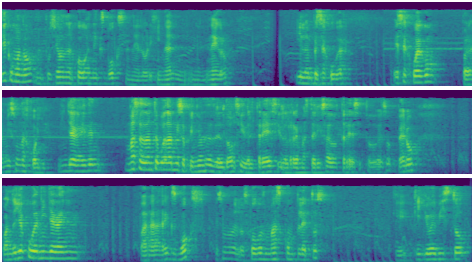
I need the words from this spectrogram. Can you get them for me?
Sí, como no, me pusieron el juego en Xbox, en el original, en el negro, y lo empecé a jugar. Ese juego para mí es una joya. Ninja Gaiden, más adelante voy a dar mis opiniones del 2 y del 3 y del remasterizado 3 y todo eso, pero cuando yo jugué Ninja Gaiden para Xbox, es uno de los juegos más completos que, que yo he visto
